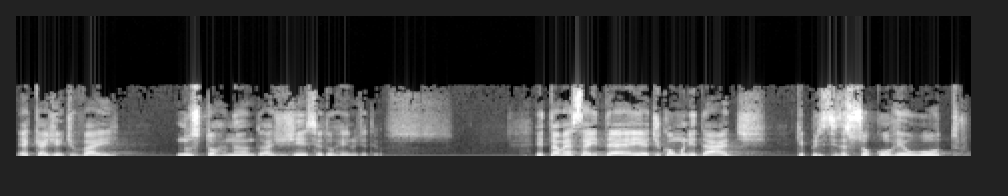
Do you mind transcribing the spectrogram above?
é que a gente vai nos tornando agência do reino de Deus. Então, essa ideia de comunidade que precisa socorrer o outro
